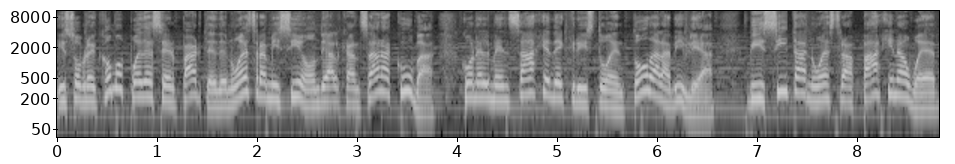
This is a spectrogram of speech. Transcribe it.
y sobre cómo puedes ser parte de nuestra misión de alcanzar a Cuba con el mensaje de Cristo en toda la Biblia, visita nuestra página web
